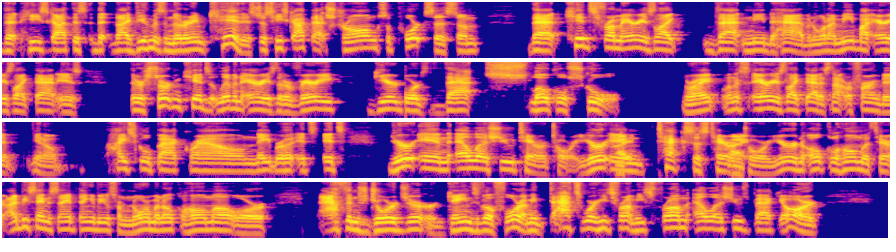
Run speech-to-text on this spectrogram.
that he's got this. That I view him as a Notre Dame kid. It's just he's got that strong support system that kids from areas like that need to have. And what I mean by areas like that is there are certain kids that live in areas that are very geared towards that local school, right? When it's areas like that, it's not referring to you know high school background, neighborhood. It's it's you're in LSU territory, you're in right. Texas territory, right. you're in Oklahoma territory. I'd be saying the same thing if he was from Norman, Oklahoma, or Athens, Georgia, or Gainesville, Florida. I mean, that's where he's from. He's from LSU's backyard.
